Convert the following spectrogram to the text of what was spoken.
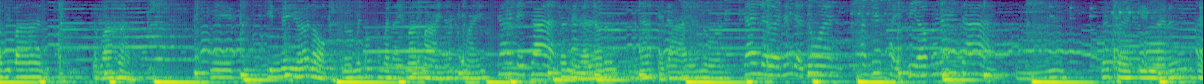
าวที่บ้าน แต่ว่าพี่กินไม่เยอะหรอกนวลไม่ต้องทำอะไรมากมายนะรู้ไหมได้เลยจ้าถ้าเหลือแล้วนะมันน่าเสียดายนะนวลได้เลยนั่นเดี๋ยวนวลทำแค่ไข่เจียวก็ได้จ้าอืมไม่เคยกินเลยนะไข่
